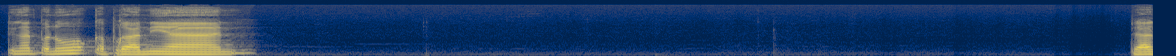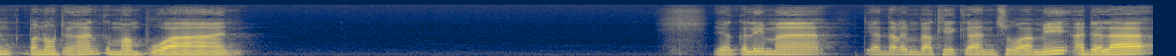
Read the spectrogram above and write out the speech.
dengan penuh keberanian. Dan penuh dengan kemampuan. Yang kelima, di antara membagikan suami adalah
